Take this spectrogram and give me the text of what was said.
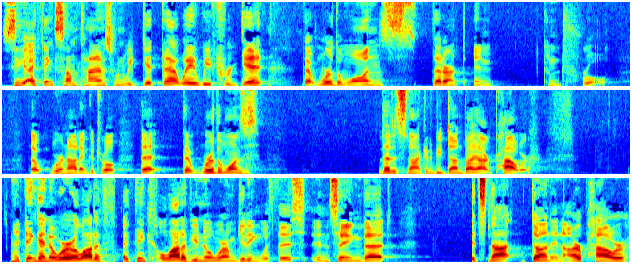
See, I think sometimes when we get that way, we forget that we're the ones that aren't in control, that we're not in control, that, that we're the ones that it's not going to be done by our power. I think I know where a lot of I think a lot of you know where I'm getting with this in saying that it's not done in our power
